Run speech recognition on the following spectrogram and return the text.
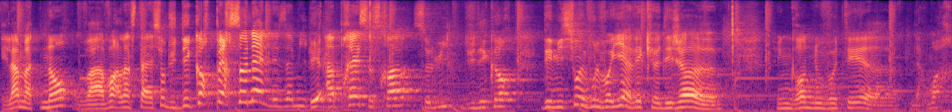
Et là, maintenant, on va avoir l'installation du décor personnel, les amis. Et après, ce sera celui du décor d'émission, et vous le voyez avec euh, déjà... euh, une grande nouveauté, euh, l'armoire.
